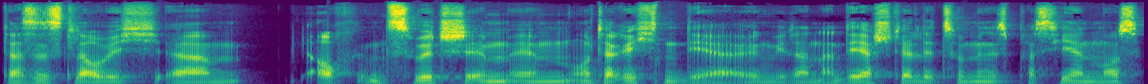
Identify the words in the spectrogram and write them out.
das ist, glaube ich, ähm, auch ein Switch im, im Unterrichten, der irgendwie dann an der Stelle zumindest passieren muss,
